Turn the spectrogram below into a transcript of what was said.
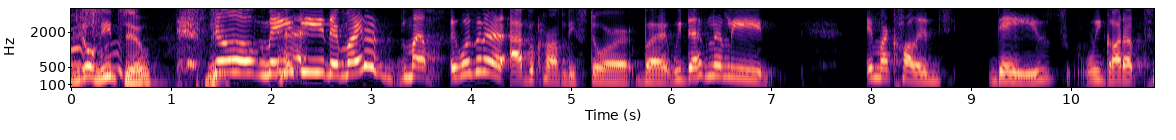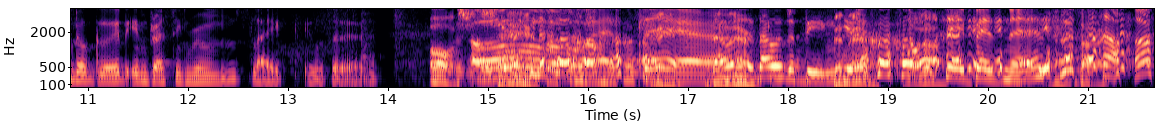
you don't need to. No, maybe there might have. My, it wasn't an Abercrombie store, but we definitely, in my college days, we got up to no good in dressing rooms. Like it was a Oh, sh- That's fair. that was there. a, that was a thing. Been you there. know? Oh, no. Say business. That's all right.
